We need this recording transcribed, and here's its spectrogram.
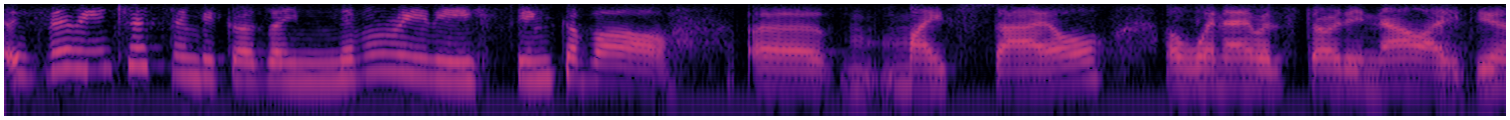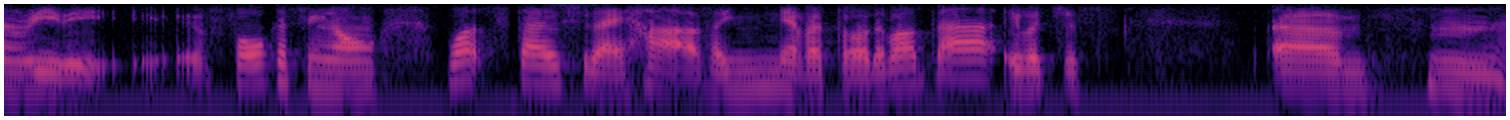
it's very interesting because I never really think about uh, my style. When I was starting now, I didn't really uh, focusing on what style should I have. I never thought about that. It was just, um, hmm,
